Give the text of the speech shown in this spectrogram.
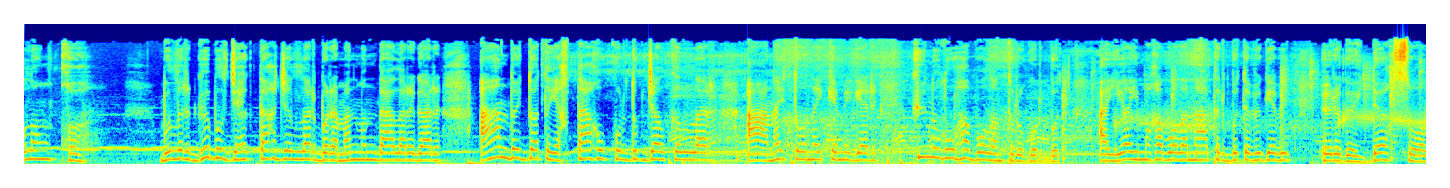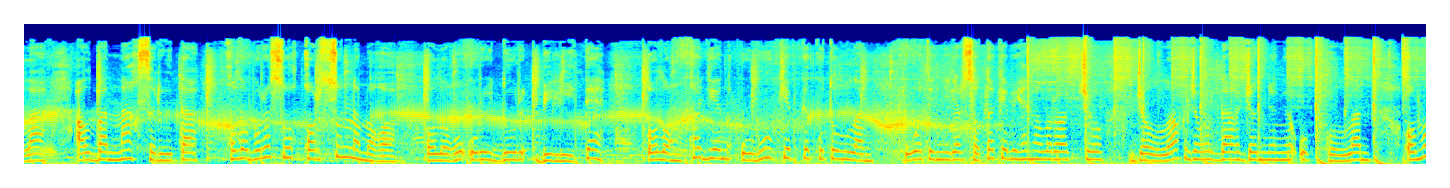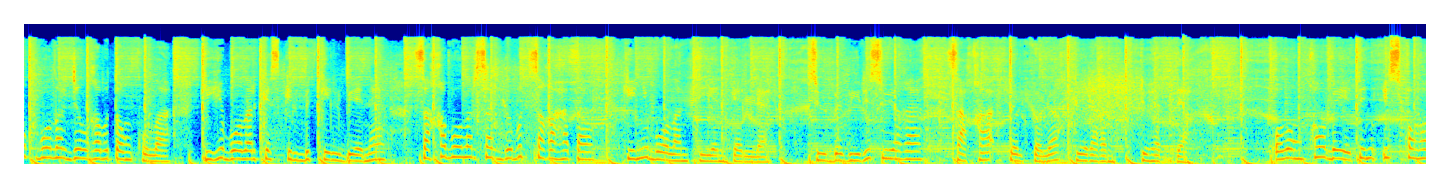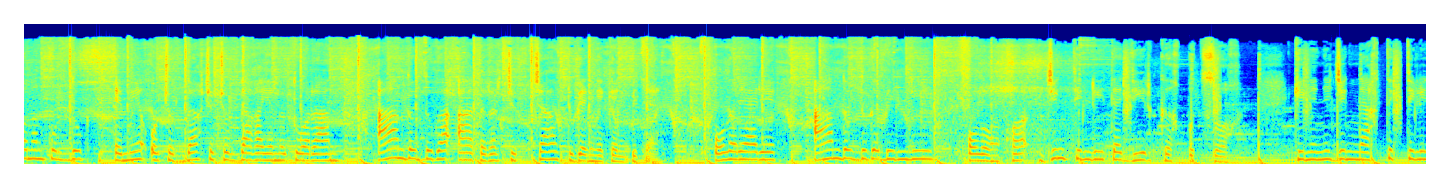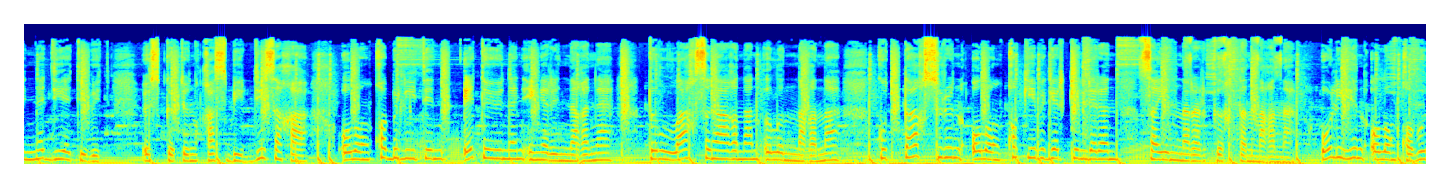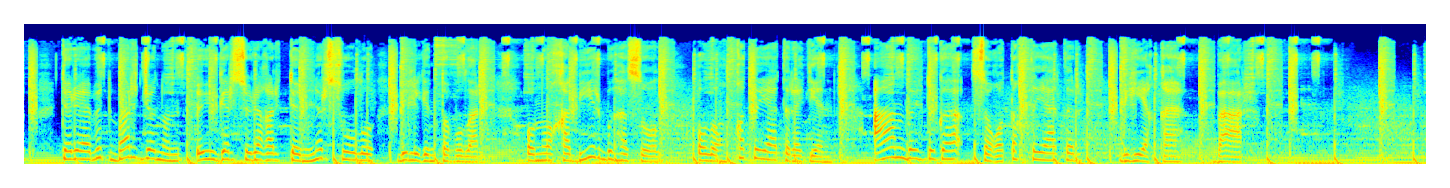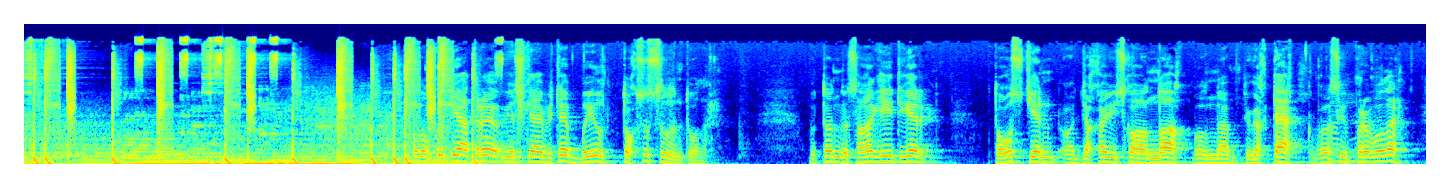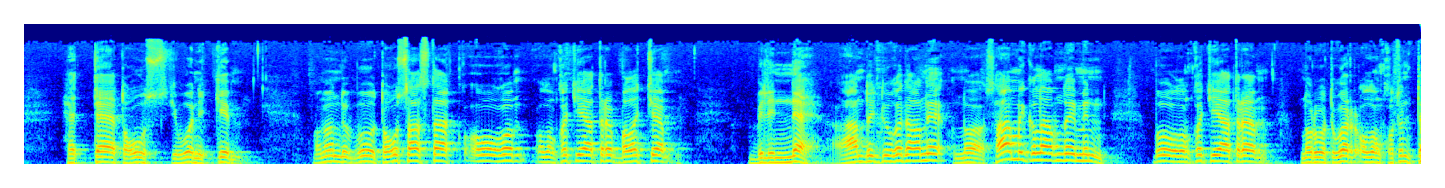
олонқо Былыргы бұл жахықтақ жыллар бұраман мұндаларыгар, аан дойду атаяқтағы курдук жалкыллар, аанай тонай кемегер, күн улуға болан тұру гурбут. Айы аймаға болан атыр бұтыбыгебит, өрөгөйдөк суола, албаннақ сырыта, холобура суық корсун номоға, олығы уруйдур билите, олонқо ден улу кепке кутуллан, сота кебихен олорочу, жоллақ жоғырдақ жоннөңө упкуллан, омук болар жылғабыт онкула, кихи болар кескилбит келбене, саха болар саргыбыт сағахата, кені болан тиен келле. Сүйбе бири сүйеға саха төлкөлөк түйрәғын түһәрдә. Олонқо бәйетін ис қоғанын күрдік, әме очурдақ чочурдақ аяны туаран, аан дойдуға адырар чүтчал түгенге келбіді. Олар әрі аан дойдуға білі, олонқо жин тиллите дир кық бұтсуық. Кинини жиңнахтик тилинне диетибит, өскөтүн қас бирди саха, олонқо билитин эт өйүнен иңериннагына, тыллах сыңагынан ылыннагына, куттах сүрүн олонқо кебигер келдерен сайыннарар кыхтаннагына. Ол ихин олонқобут төрөбүт бар жонун өйгер сүрегар төннөр суолу билигин тобулар. Онуаха бир быха суол, олонқо театры ден, аан дойдуга соғотық театр бихиякка бар. Олонқы театры өскәбіте бұйыл 90 сылын туолар. Оттан саға кейтігер 9 тен жаққа үйсқа онлақ болына түгіқтәк сыйпыры болар. Хәтті 9, жуан 2. Онын бұл 9 састақ оғым Олонқы театры балатча білінне. Анды дуға дағаны, но самый главный мен бұл Олонқы театры Норотугар Олонқытын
